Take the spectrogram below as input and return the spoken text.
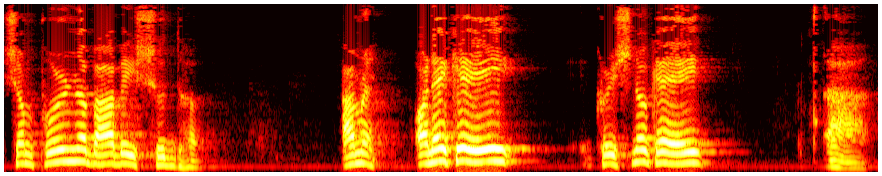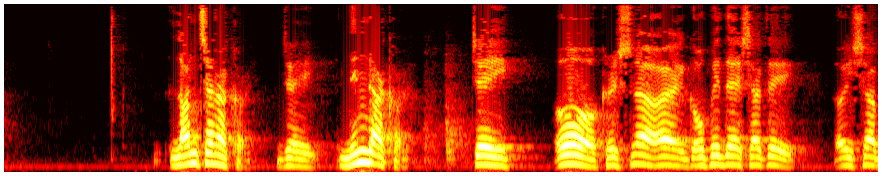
সম্পূর্ণভাবে শুদ্ধ। আমরা অনেকেই কৃষ্ণকে লাঞ্ছনা করে, যে নিন্দা করে, যে, ও কৃষ্ণ গোপীদের সাথে ওইসব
